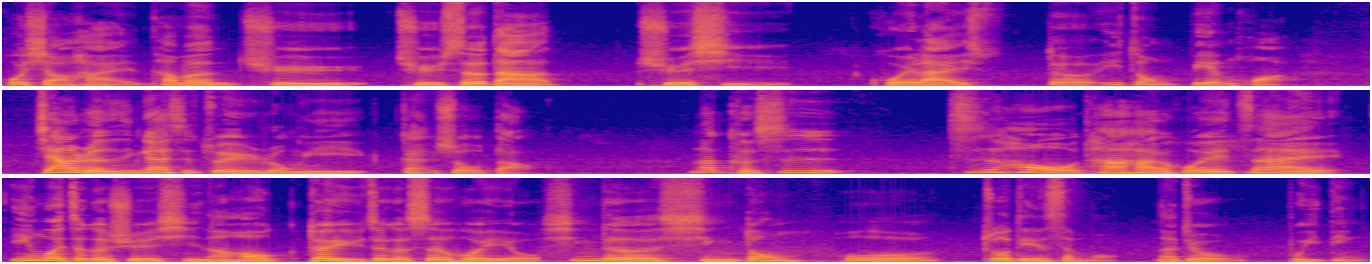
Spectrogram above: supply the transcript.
或小孩，他们去去社大学习回来的一种变化，家人应该是最容易感受到。那可是之后他还会在因为这个学习，然后对于这个社会有新的行动或做点什么，那就不一定了。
